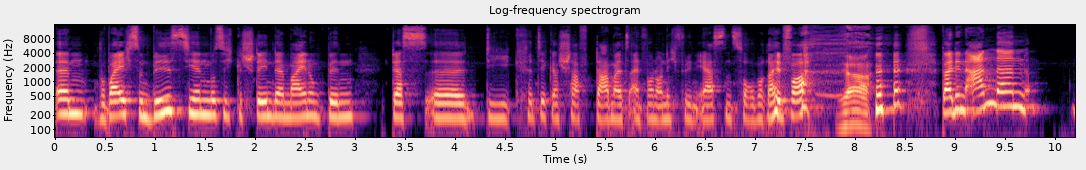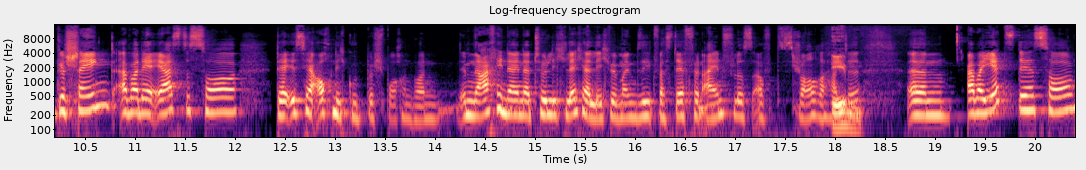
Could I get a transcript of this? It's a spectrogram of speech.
Ähm, wobei ich so ein bisschen, muss ich gestehen, der Meinung bin, dass äh, die Kritikerschaft damals einfach noch nicht für den ersten Saw bereit war. Ja, Bei den anderen geschenkt, aber der erste Saw, der ist ja auch nicht gut besprochen worden. Im Nachhinein natürlich lächerlich, wenn man sieht, was der für einen Einfluss auf das Genre hatte. Ähm, aber jetzt der Saw,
